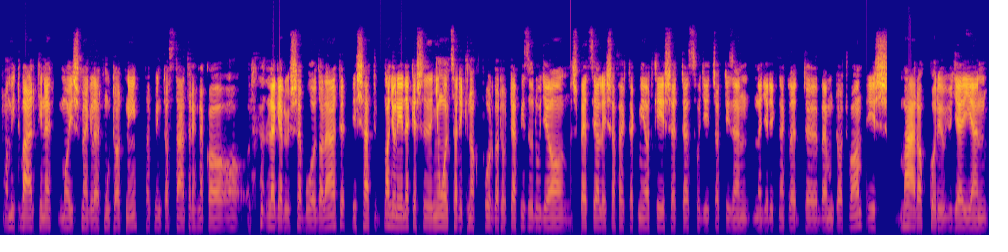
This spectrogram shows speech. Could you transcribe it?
amit bárkinek ma is meg lehet mutatni, tehát mint a Star Treknek a, a legerősebb oldalát, és hát nagyon érdekes, hogy ez egy nyolcadiknak forgatott epizód, ugye a speciális effektek miatt késett ez, hogy itt csak 14-nek lett bemutatva, és már akkor ugye ilyen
